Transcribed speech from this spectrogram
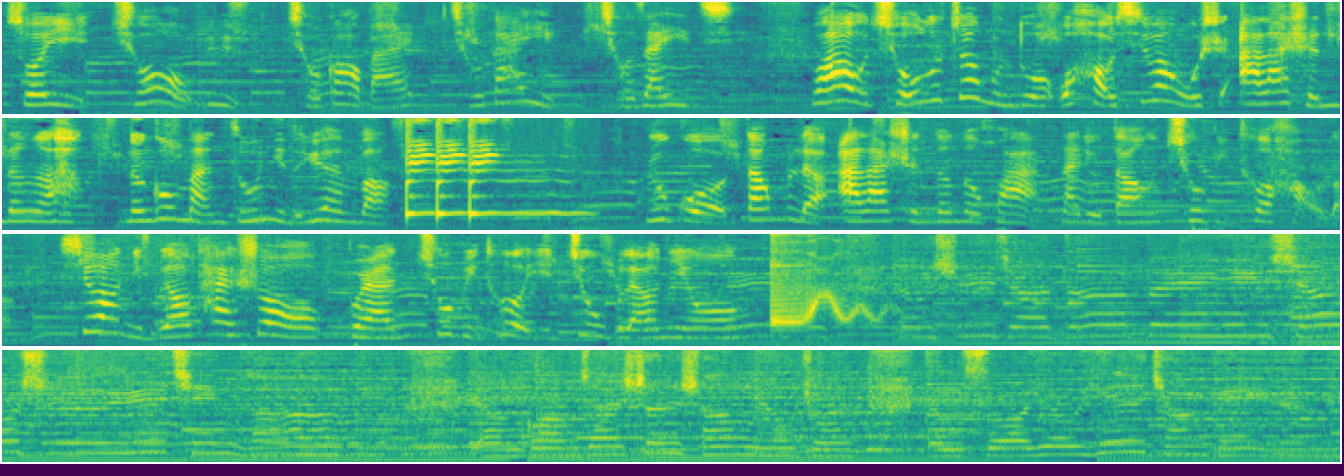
所以求偶遇，求告白，求答应，求在一起。哇哦，求了这么多，我好希望我是阿拉神灯啊，能够满足你的愿望。如果当不了阿拉神灯的话，那就当丘比特好了。希望你不要太瘦哦，不然丘比特也救不了你哦。阳光在身上流转，等所有业障被原谅。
